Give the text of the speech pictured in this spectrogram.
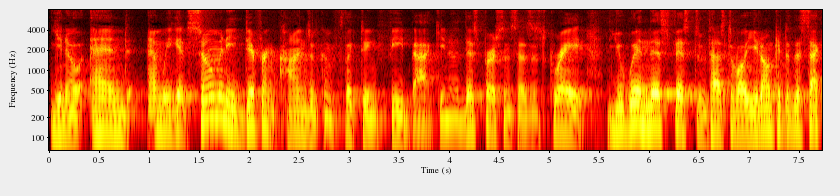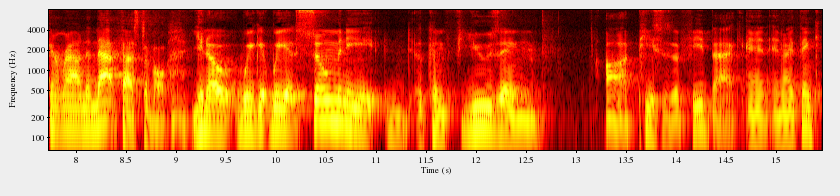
you know, and and we get so many different kinds of conflicting feedback. You know, this person says it's great. You win this festival, you don't get to the second round in that festival. You know, we get we get so many confusing uh, pieces of feedback, and and I think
